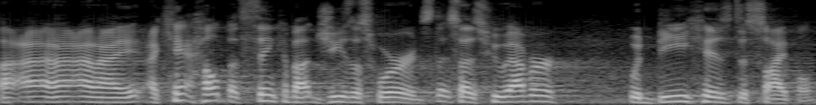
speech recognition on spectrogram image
I, and I, I can't help but think about Jesus' words that says, Whoever would be his disciple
